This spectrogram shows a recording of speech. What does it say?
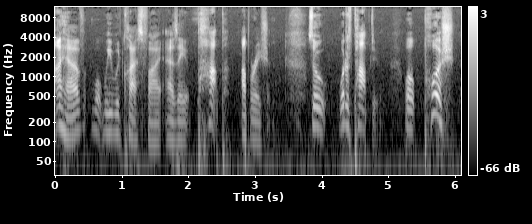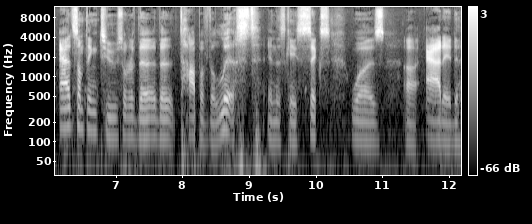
I have what we would classify as a pop operation. So what does pop do? Well, push adds something to sort of the, the top of the list. In this case, 6 was uh, added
